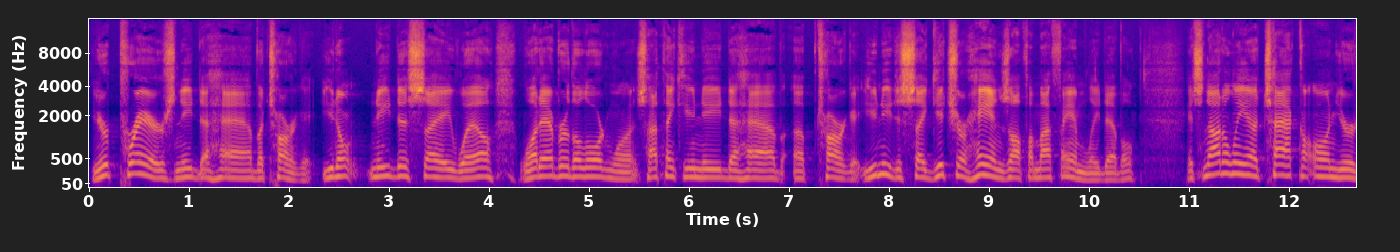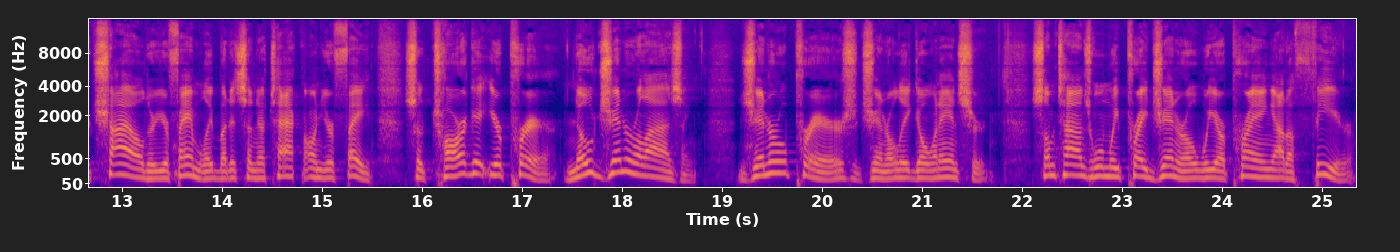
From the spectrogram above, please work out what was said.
Your prayers need to have a target. You don't need to say, well, whatever the Lord wants. I think you need to have a target. You need to say, get your hands off of my family, devil. It's not only an attack on your child or your family, but it's an attack on your faith. So target your prayer. No generalizing. General prayers generally go unanswered. Sometimes when we pray general, we are praying out of fear.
